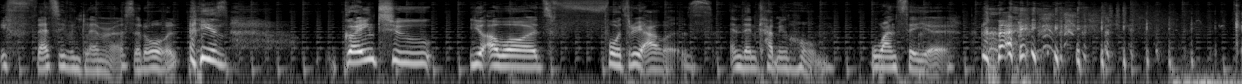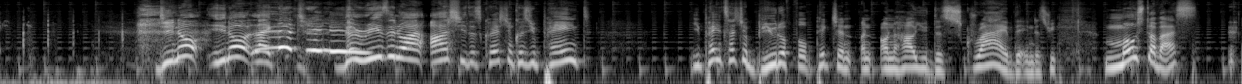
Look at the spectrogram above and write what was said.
if that's even glamorous at all, is going to your awards for three hours and then coming home once a year. Do you know? You know, like Literally. the reason why I asked you this question because you paint, you paint such a beautiful picture on, on how you describe the industry. Most of us,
